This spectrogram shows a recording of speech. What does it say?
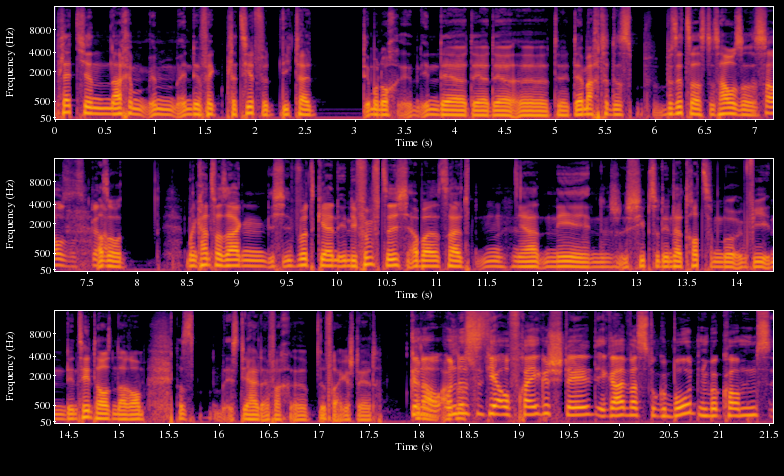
Plättchen nach im, im Endeffekt platziert wird, liegt halt immer noch in, in der, der, der, äh, der, der Macht des Besitzers des Hauses. des Hauses. Genau. Also man kann zwar sagen, ich würde gerne in die 50, aber es ist halt, mh, ja, nee, dann schiebst du den halt trotzdem nur irgendwie in den 10.000er Raum. Das ist dir halt einfach äh, freigestellt. Genau, Genau, und also es ist dir auch freigestellt, egal was du geboten bekommst,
